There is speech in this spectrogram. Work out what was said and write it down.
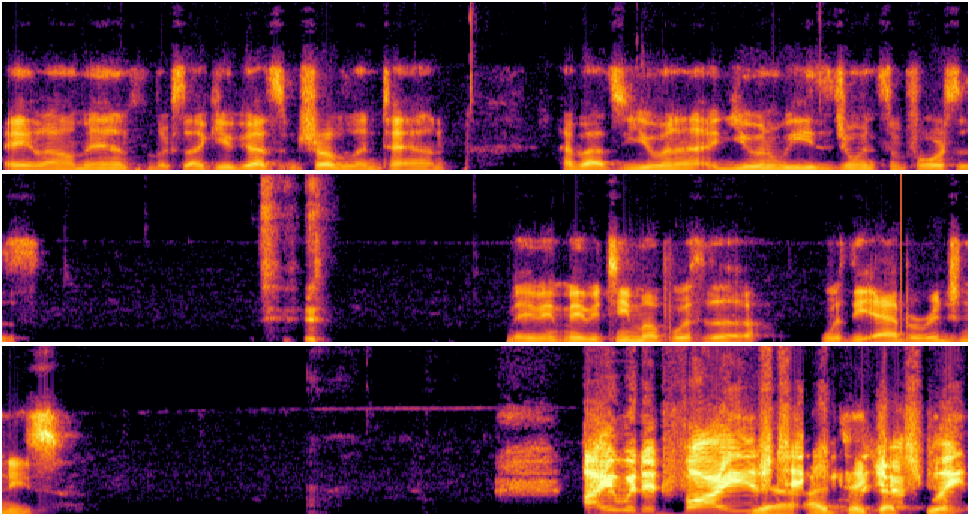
Hey, Lao man, looks like you got some trouble in town. How about you and I, you and Weeds join some forces? Maybe maybe team up with the with the Aborigines. I would advise. Yeah, I'd take the that. chest Yeah, plate.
